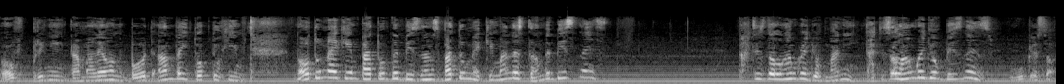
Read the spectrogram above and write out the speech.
of bringing Tamale on board and I talk to him. Not to make him part of the business, but to make him understand the business. That is the language of money. That is the language of business. Okay, sir.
